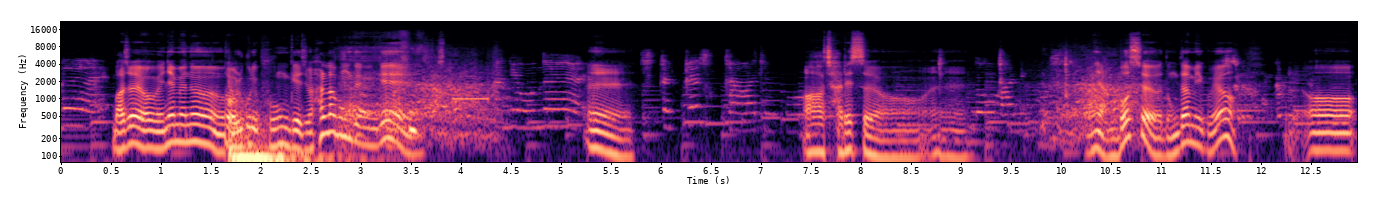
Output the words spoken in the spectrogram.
네. 맞아요 왜냐면은 얼굴이 부은 게 지금 한라봉 되는 게 아니 오늘 예. 진짜 계속 자가지고 아 잘했어요 예. 너무 많이. 아니 안 벗어요 농담이고요 어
